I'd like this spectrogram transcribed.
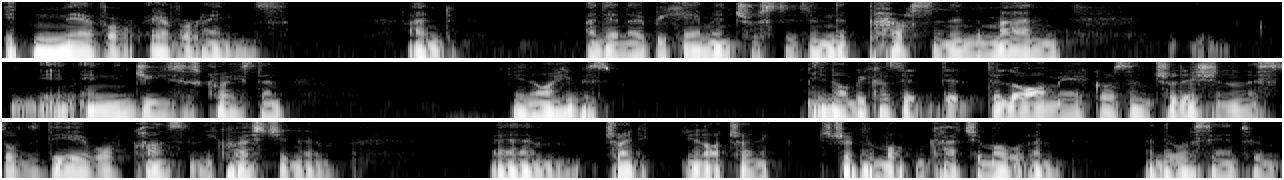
It never, ever ends. And and then I became interested in the person, in the man, in, in Jesus Christ. And, you know, he was, you know, because the, the, the lawmakers and traditionalists of the day were constantly questioning him, um, trying to, you know, trying to trip him up and catch him out. And, and they were saying to him,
